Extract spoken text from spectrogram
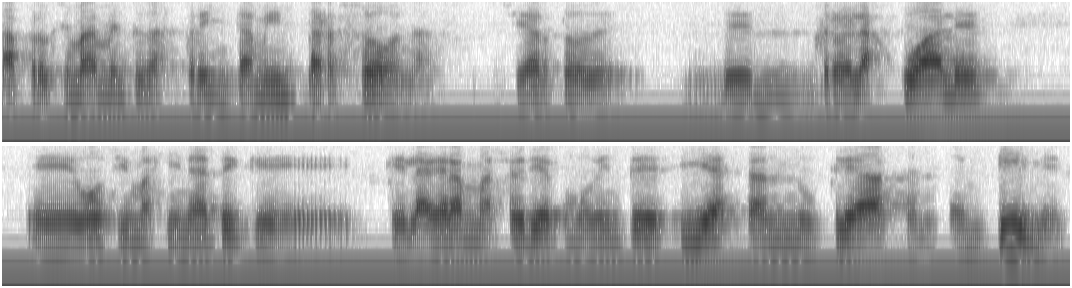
aproximadamente unas 30.000 personas, ¿cierto? dentro de las cuales eh, vos imaginate que, la gran mayoría, como bien te decía, están nucleadas en, pymes,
